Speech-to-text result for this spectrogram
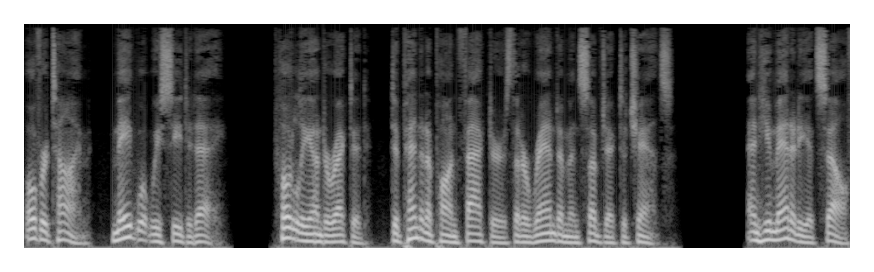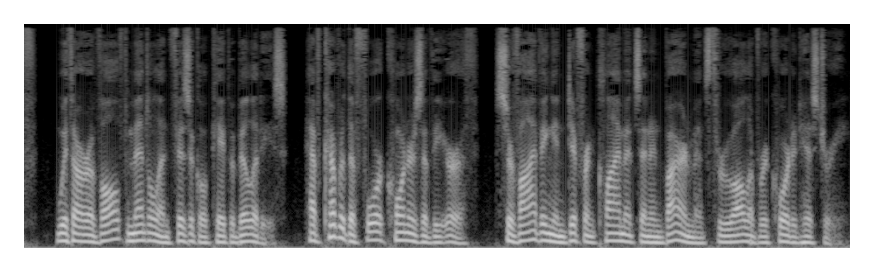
over time, made what we see today. Totally undirected, dependent upon factors that are random and subject to chance. And humanity itself, with our evolved mental and physical capabilities, have covered the four corners of the earth, surviving in different climates and environments through all of recorded history.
